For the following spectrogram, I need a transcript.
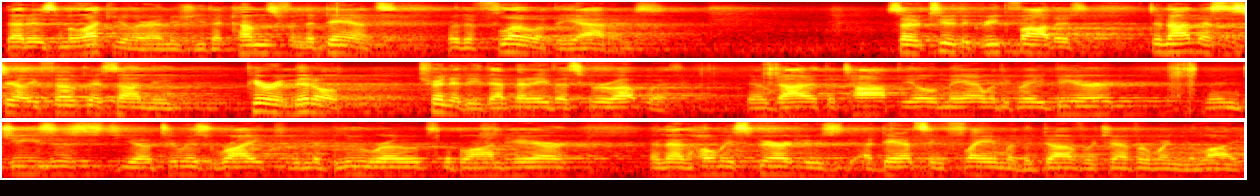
That is molecular energy that comes from the dance or the flow of the atoms. So, too, the Greek fathers did not necessarily focus on the pyramidal trinity that many of us grew up with. You know, God at the top, the old man with the gray beard, then Jesus, you know, to his right in the blue robes, the blonde hair, and that Holy Spirit who's a dancing flame or a dove, whichever one you like.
